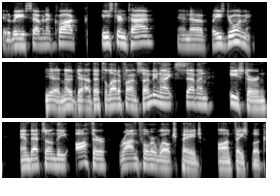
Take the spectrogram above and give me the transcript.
it'll be seven o'clock Eastern time. And uh, please join me. Yeah, no doubt. That's a lot of fun. Sunday night, 7 Eastern, and that's on the author Ron Fuller Welch page on Facebook.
